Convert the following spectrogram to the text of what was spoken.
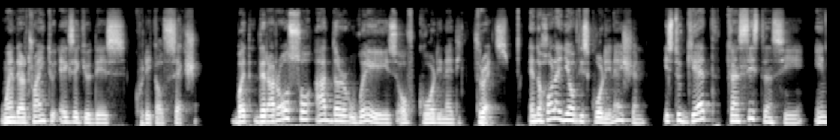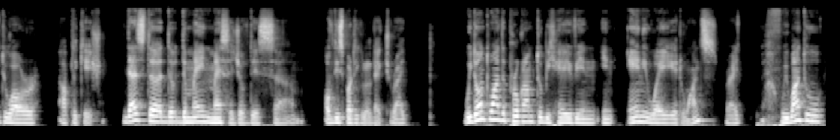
when they're trying to execute this critical section. But there are also other ways of coordinating threads. And the whole idea of this coordination is to get consistency into our application. That's the, the, the main message of this, um, of this particular lecture, right? We don't want the program to behave in, in any way at once, right? We want to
